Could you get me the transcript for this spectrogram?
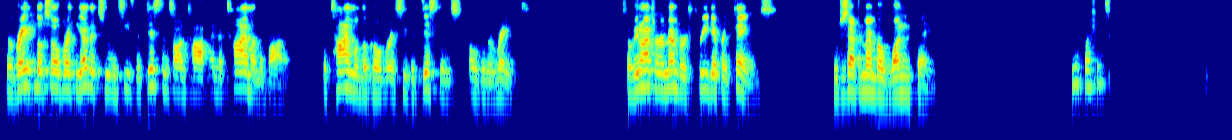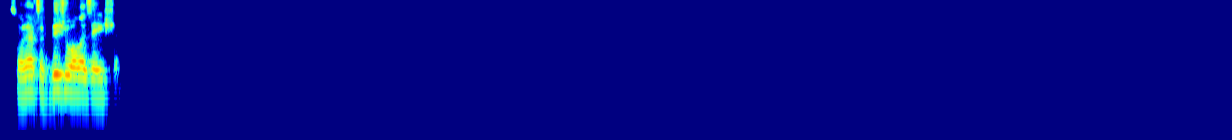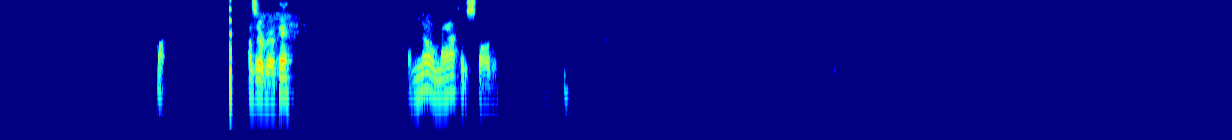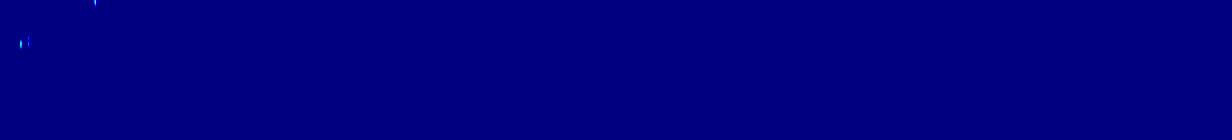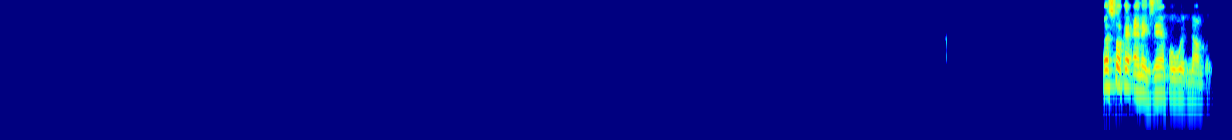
the rate looks over at the other two and sees the distance on top and the time on the bottom. The time will look over and see the distance over the rate. So we don't have to remember three different things. We just have to remember one thing. Any questions? So that's a visualization. How's everybody okay? Oh, no, math is started. Let's look at an example with numbers.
